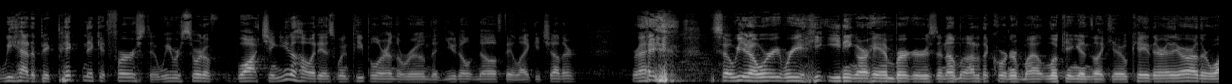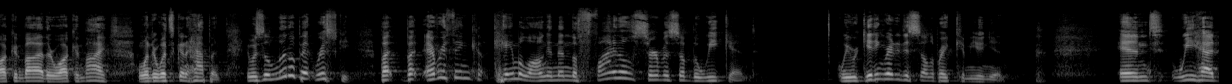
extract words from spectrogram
we had a big picnic at first, and we were sort of watching. You know how it is when people are in the room that you don't know if they like each other right? so, you know, we're, we're eating our hamburgers, and I'm out of the corner of my looking and like, okay, there they are. They're walking by. They're walking by. I wonder what's going to happen. It was a little bit risky, but but everything came along, and then the final service of the weekend, we were getting ready to celebrate communion, and we had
